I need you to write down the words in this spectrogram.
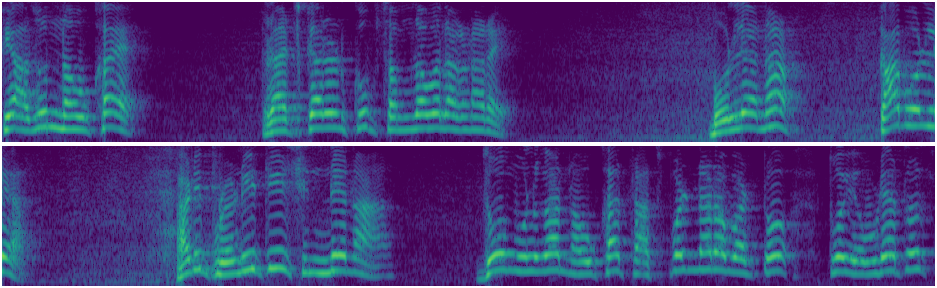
की अजून नौखा आहे. राजकारण खूप समजावं लागणार आहे. बोलल्या ना? का बोलल्या? आणि प्रणिती शिंदेना जो मुलगा नौखा चाचपडणारा वाटतो तो एवढ्यातच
